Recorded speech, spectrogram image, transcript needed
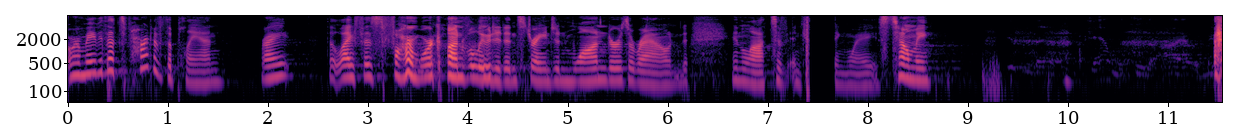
Or maybe that's part of the plan, right? That life is far more convoluted and strange and wanders around in lots of interesting ways. Tell me.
